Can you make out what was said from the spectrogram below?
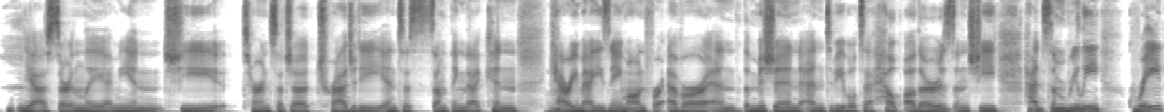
yeah, certainly. I mean, she turn such a tragedy into something that can carry Maggie's name on forever and the mission and to be able to help others. And she had some really great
